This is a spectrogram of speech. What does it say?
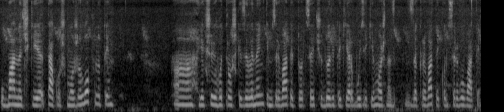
у баночці також може лопнути. А, якщо його трошки зелененьким зривати, то це чудові такі арбузики можна закривати консервувати.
